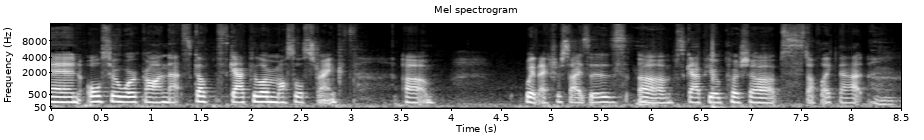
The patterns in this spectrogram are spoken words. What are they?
then also work on that scapular muscle strength. Um, with exercises, mm. um, scapular push-ups, stuff like that. Mm.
